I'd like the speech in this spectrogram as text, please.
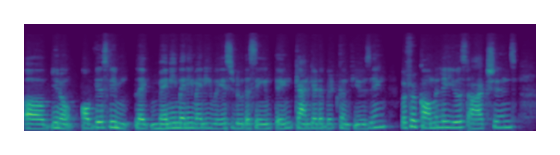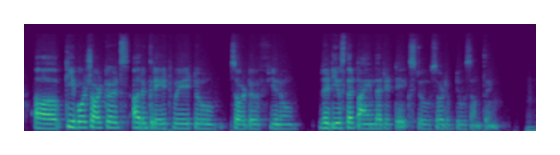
uh, you know, obviously, like many, many, many ways to do the same thing can get a bit confusing. But for commonly used actions, uh, keyboard shortcuts are a great way to sort of, you know, reduce the time that it takes to sort of do something. Mm-hmm.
